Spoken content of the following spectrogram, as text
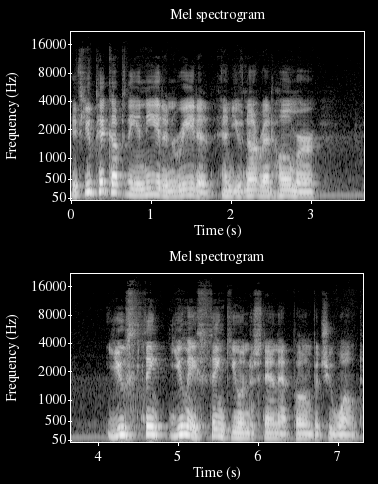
If you pick up the Aeneid and read it, and you've not read Homer, you think you may think you understand that poem, but you won't.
